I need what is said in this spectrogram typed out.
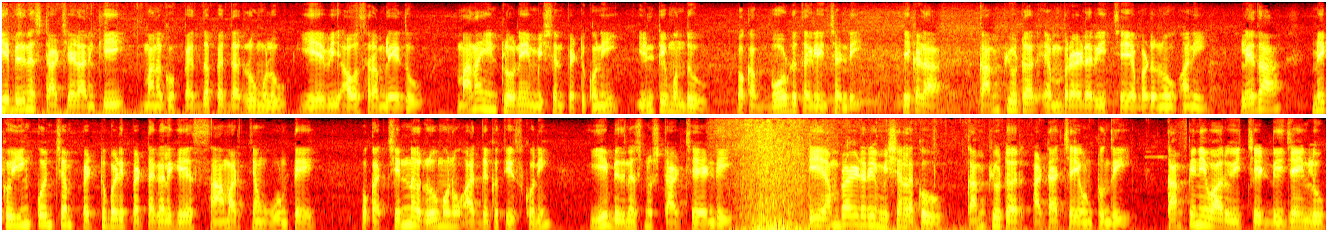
ఈ బిజినెస్ స్టార్ట్ చేయడానికి మనకు పెద్ద పెద్ద రూములు ఏవి అవసరం లేదు. మన ఇంట్లోనే మిషన్ పెట్టుకొని ఇంటి ముందు ఒక బోర్డు తగిలించండి. ఇక్కడ కంప్యూటర్ ఎంబ్రాయిడరీ చేయబడును అని లేదా మీకు ఇంకొంచెం పెట్టుబడి పెట్టగలిగే సామర్థ్యం ఉంటే ఒక చిన్న రూమును అద్దెకు తీసుకొని ఈ బిజినెస్ను స్టార్ట్ చేయండి. ఈ ఎంబ్రాయిడరీ మిషన్లకు కంప్యూటర్ అటాచ్ అయి ఉంటుంది. కంపెనీ వారు ఇచ్చే డిజైన్లు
